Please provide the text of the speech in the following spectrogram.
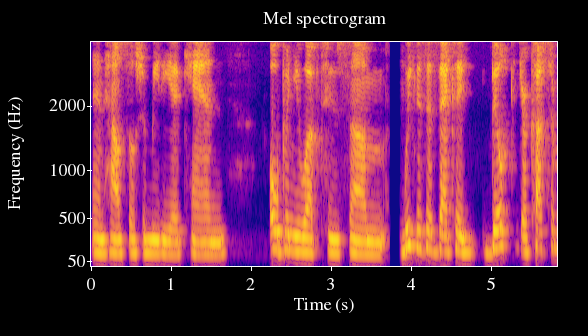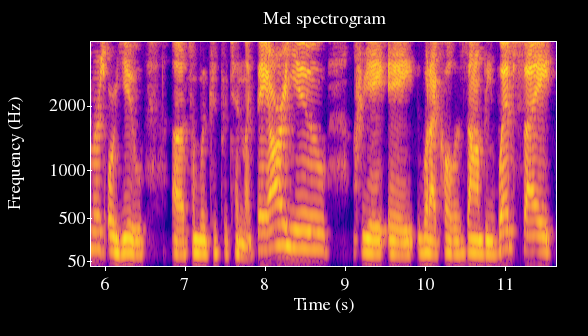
and how social media can open you up to some weaknesses that could bilk your customers or you. Uh, someone could pretend like they are you, create a what I call a zombie website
